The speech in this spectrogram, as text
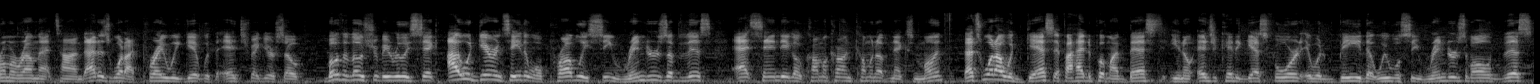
from around that time. That is what I pray we get with the Edge figure, so both of those should be really sick. I would guarantee that we'll probably see renders of this at San Diego Comic-Con coming up next month. That's what I would guess if I had to put my best, you know, educated guess forward. It would be that we will see renders of all of this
